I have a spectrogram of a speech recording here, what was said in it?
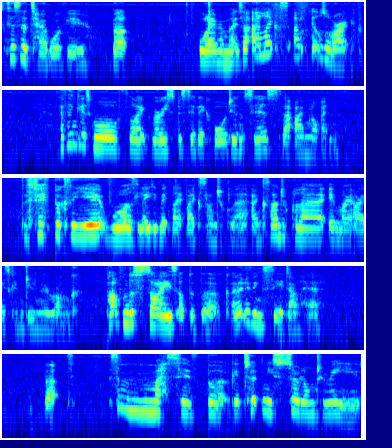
This is a terrible review, but all I remember is that I like it was alright. I think it's more for like very specific audiences that I'm not in. The fifth book of the year was Lady Midnight by Cassandra Clare and Cassandra Clare in my eyes can do no wrong. Apart from the size of the book, I don't know if you can see it down here, but it's a massive book. It took me so long to read.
